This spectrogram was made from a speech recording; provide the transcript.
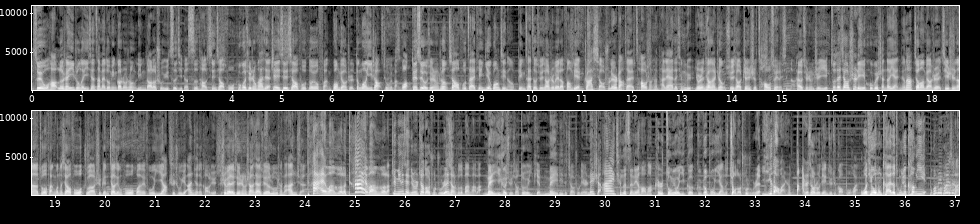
四月五号，乐山一中的一千三百多名高中生领到了属于自己的四套新校服。不过，学生发现这些校服都有反光标志，灯光一照就会反光。对此，有学生称校服再添夜光技能，并猜测学校是为了方便抓小树林党在操场上谈恋爱的情侣。有人调侃称学校真是操碎了心呐。还有学生质疑，坐在教室里会不会闪到眼睛呢？校方表示，其实呢，做反光的校服主要是跟交警服、环卫服一样，是出于安全的考虑，是为了学生上下学路上的安全。太万恶了，太万恶了！这明显就是教导处主任想出的办法吧？每一个学校都有一片美丽的小树林，那是爱情的森林好吗？可是总有一个格格不一样的教导处主任，一到晚上打着小手电就去搞破坏。我替我们可爱的同学抗议。不过没关系了，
